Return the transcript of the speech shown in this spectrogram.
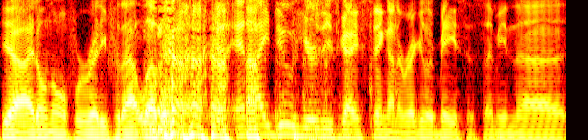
Yeah, I don't know if we're ready for that level. and, and, I do hear these guys sing on a regular basis. I mean, uh,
